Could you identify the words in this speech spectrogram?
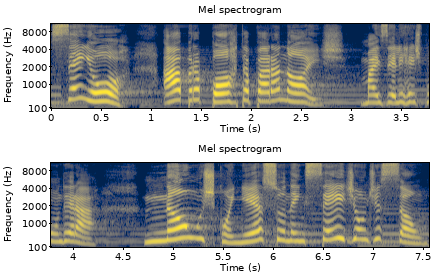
Senhor, abra a porta para nós. Mas ele responderá: Não os conheço, nem sei de onde são.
